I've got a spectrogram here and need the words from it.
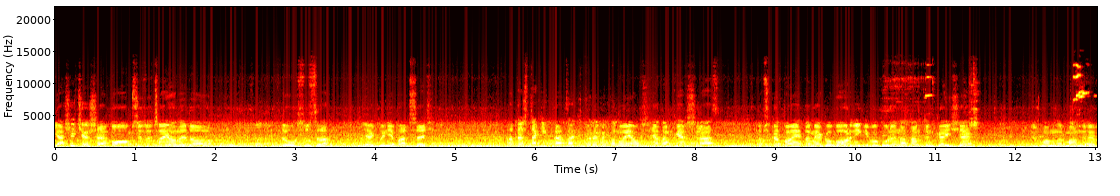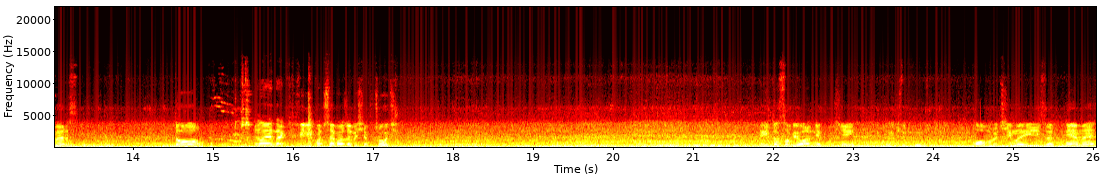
ja się cieszę, bo przyzwyczajony do, do Ursusa, jakby nie patrzeć. A też w takich pracach, które wykonuję uczenia tam pierwszy raz, na przykład pamiętam jak obornik i w ogóle na tamtym case'ie, już mam normalny rewers, to no jednak chwili potrzeba, żeby się wczuć. I to sobie ładnie później wróci. obrócimy i zepniemy.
